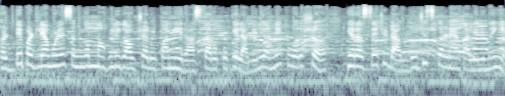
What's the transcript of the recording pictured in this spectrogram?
खड्डे पडल्यामुळे संगम माहुली गावच्या लोकांनी रास्ता रोको केला. गेली अनेक वर्ष या रस्त्याची डागडुजीच करण्यात आलेली नाहीये.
